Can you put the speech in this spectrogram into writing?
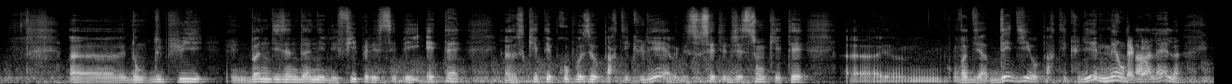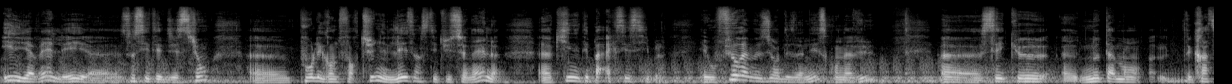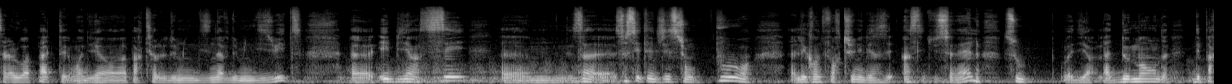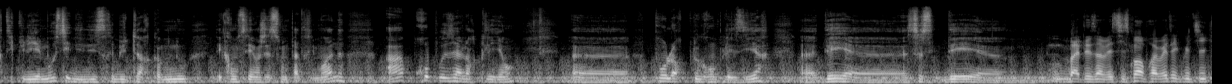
Euh, donc depuis une bonne dizaine d'années, les FIP et les CPI étaient euh, ce qui était proposé aux particuliers, avec des sociétés de gestion qui étaient, euh, on va dire, dédiées aux particuliers, mais en parallèle, il y avait les sociétés de gestion pour les grandes fortunes, les institutionnels, qui n'étaient pas accessibles. Et au fur et à mesure des années, ce qu'on a vu, c'est que, notamment grâce à la loi Pacte, on va dire à partir de 2019-2018, eh bien, ces sociétés de gestion pour les grandes fortunes et les institutionnels, sous on va dire, la demande des particuliers, mais aussi des distributeurs comme nous, des conseillers en gestion de patrimoine, à proposer à leurs clients, euh, pour leur plus grand plaisir, euh, des, euh, bah, des investissements en private equity.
